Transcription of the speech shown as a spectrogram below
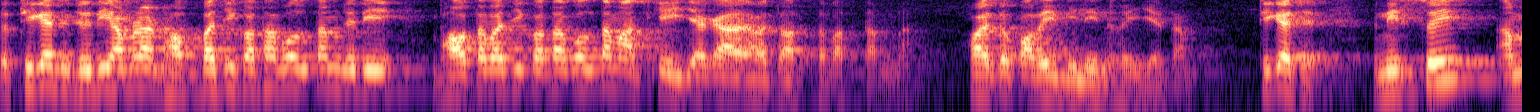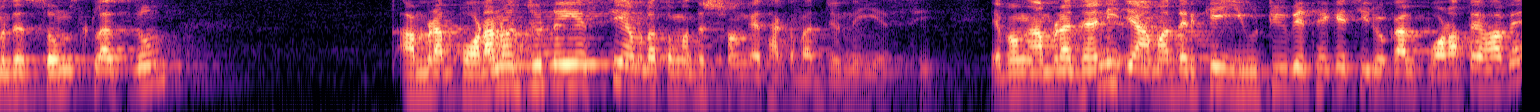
তো ঠিক আছে, যদি আমরা ঢপবাজি কথা বলতাম, যদি ভাওতাবাজি কথা বলতাম, আজকে এই জায়গায় হয়তো আসতে পারতাম না। হয়তো কবেই বিলীন হয়ে যেতাম। ঠিক আছে? নিশ্চয়ই আমাদের সোমস ক্লাসরুম, আমরা পড়ানোর জন্যই এসেছি, আমরা তোমাদের সঙ্গে থাকবার জন্যই এসেছি। এবং আমরা জানি যে আমাদেরকে ইউটিউবে থেকে চিরকাল পড়াতে হবে।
